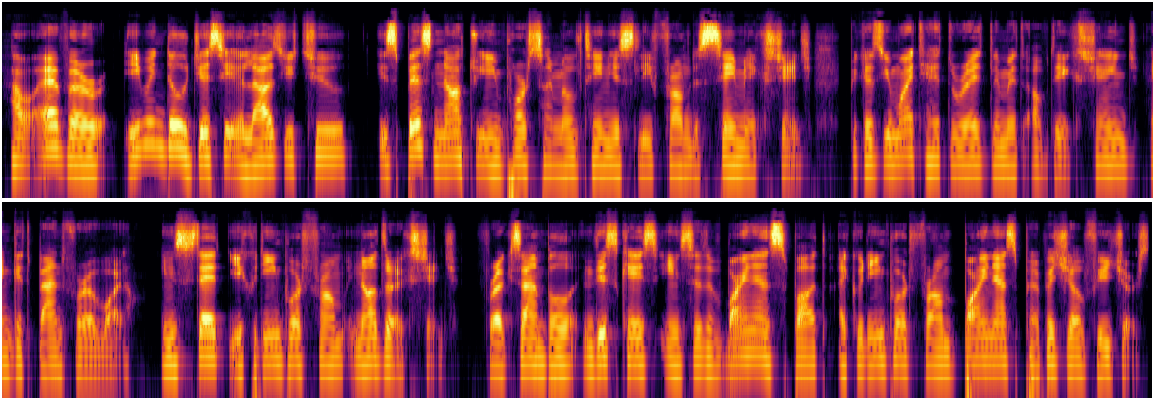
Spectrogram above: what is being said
However, even though Jesse allows you to, it's best not to import simultaneously from the same exchange because you might hit the rate limit of the exchange and get banned for a while. Instead, you could import from another exchange. For example, in this case, instead of Binance Spot, I could import from Binance Perpetual Futures.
